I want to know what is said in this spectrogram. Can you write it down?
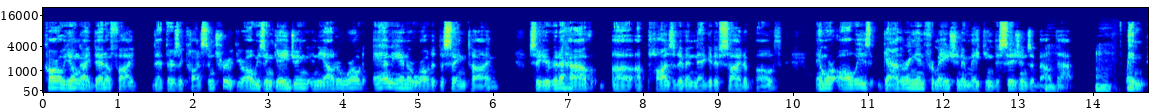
Carl Jung identified that there's a constant truth. You're always engaging in the outer world and the inner world at the same time. So you're going to have a, a positive and negative side of both. And we're always gathering information and making decisions about mm. that. Mm. And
